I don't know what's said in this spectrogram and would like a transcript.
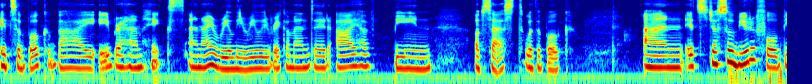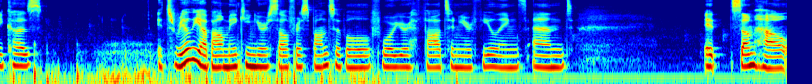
It's a book by Abraham Hicks and I really really recommend it. I have been obsessed with the book. And it's just so beautiful because it's really about making yourself responsible for your thoughts and your feelings and it somehow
